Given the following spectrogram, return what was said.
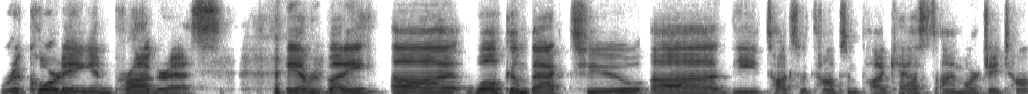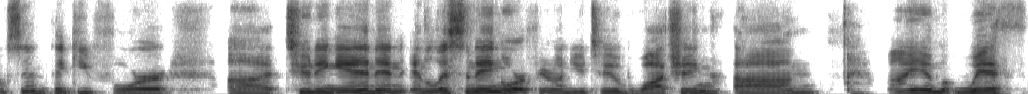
recording in progress. Hey, everybody. Uh, welcome back to uh, the Talks with Thompson podcast. I'm RJ Thompson. Thank you for uh, tuning in and, and listening, or if you're on YouTube, watching. Um, I am with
